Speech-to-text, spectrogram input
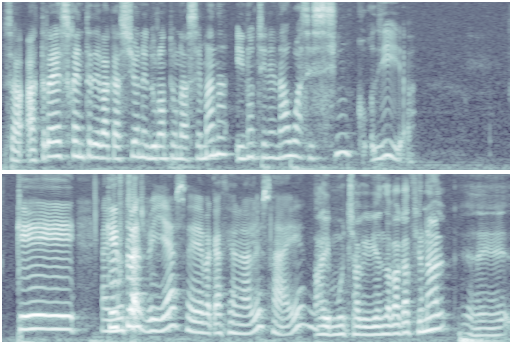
O sea, atraes gente de vacaciones durante una semana y no tienen agua hace cinco días. ¿Qué, ¿Hay muchas villas eh, vacacionales hay? Hay mucha vivienda vacacional, eh,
